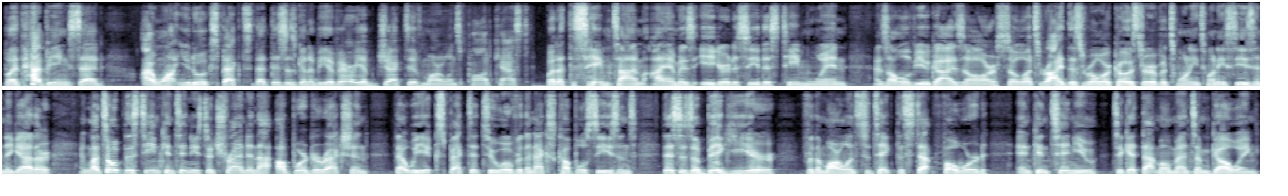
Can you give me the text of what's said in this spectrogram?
But that being said, I want you to expect that this is going to be a very objective Marlins podcast, but at the same time, I am as eager to see this team win as all of you guys are. So let's ride this roller coaster of a 2020 season together, and let's hope this team continues to trend in that upward direction that we expect it to over the next couple seasons. This is a big year for the Marlins to take the step forward and continue to get that momentum going.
